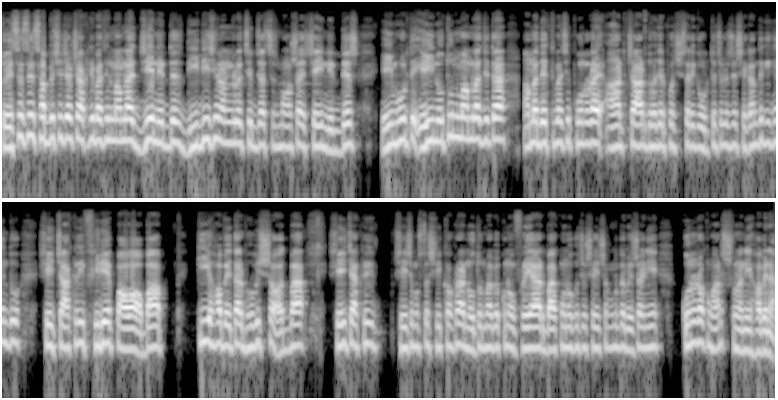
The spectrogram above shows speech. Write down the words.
তো এসএসসি ছাব্বিশ হাজার চাকরি বাতিল মামলায় যে নির্দেশ দিয়ে দিয়েছেন অনারেবল চিফ জাস্টিস মহাশয়, সেই নির্দেশ এই মুহূর্তে এই নতুন মামলা যেটা আমরা দেখতে পাচ্ছি পুনরায় আট চার দু হাজার পঁচিশ তারিখে উঠতে চলেছে, সেখান থেকে কিন্তু সেই চাকরি ফিরে পাওয়া বা কি হবে তার ভবিষ্যৎ বা সেই চাকরি, সেই সমস্ত শিক্ষকরা নতুনভাবে কোনো ফ্রেয়ার বা কোনো কিছু সেই সংক্রান্ত বিষয় নিয়ে কোনো রকম আর শুনানি হবে না।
